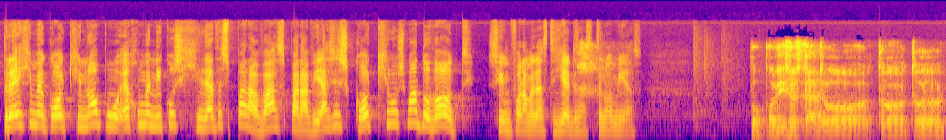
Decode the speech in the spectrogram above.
τρέχει με κόκκινο, που έχουμε 20.000 παραβιάσεις κόκκινου σηματοδότη, σύμφωνα με τα στοιχεία της αστυνομίας. Πολύ σωστά το, το, το,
